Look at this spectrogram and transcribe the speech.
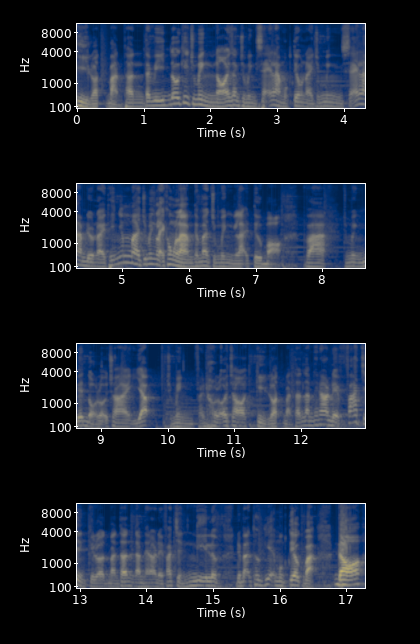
kỷ luật bản thân. Tại vì đôi khi chúng mình nói rằng chúng mình sẽ làm mục tiêu này, chúng mình sẽ làm điều này, thế nhưng mà chúng mình lại không làm, thế mà chúng mình lại từ bỏ. Và chúng mình biết đổ lỗi cho ai? Yep chúng mình phải đổ lỗi cho kỷ luật bản thân. Làm thế nào để phát triển kỷ luật bản thân? Làm thế nào để phát triển nghị lực để bạn thực hiện mục tiêu của bạn? Đó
